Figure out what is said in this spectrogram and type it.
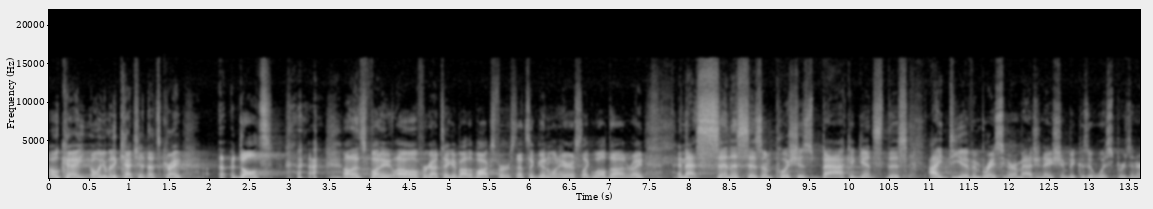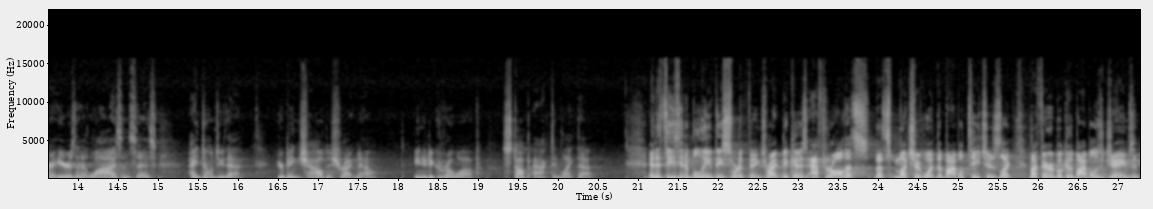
Okay, oh, you want me to catch it? That's great. Adults, oh, that's funny. Oh, I forgot to take it by the box first. That's a good one, Harris. Like, well done, right? And that cynicism pushes back against this idea of embracing our imagination because it whispers in our ears and it lies and says, hey, don't do that. You're being childish right now. You need to grow up. Stop acting like that. And it's easy to believe these sort of things, right? Because after all, that's, that's much of what the Bible teaches. Like, my favorite book of the Bible is James. And,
